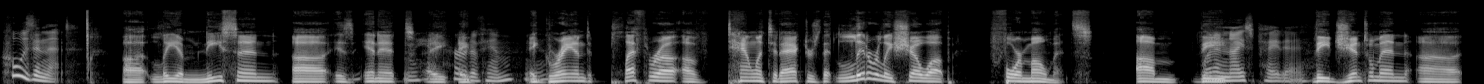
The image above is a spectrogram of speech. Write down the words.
Who's in that? Uh, Liam Neeson uh, is in it. I A, heard a, of him. a grand plethora of talented actors that literally show up for moments. Um, what a the nice payday. the gentleman uh,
